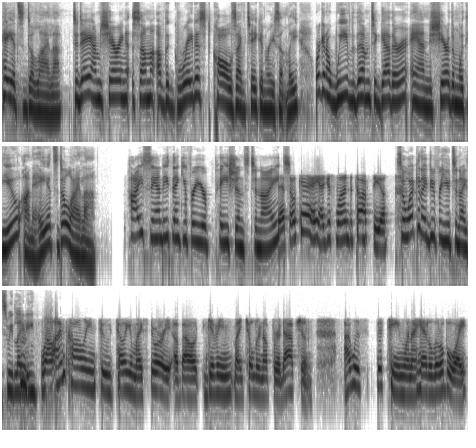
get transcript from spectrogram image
Hey, it's Delilah. Today I'm sharing some of the greatest calls I've taken recently. We're going to weave them together and share them with you on Hey, it's Delilah. Hi, Sandy. Thank you for your patience tonight. That's okay. I just wanted to talk to you. So, what can I do for you tonight, sweet lady? Well, I'm calling to tell you my story about giving my children up for adoption. I was 15 when I had a little boy,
